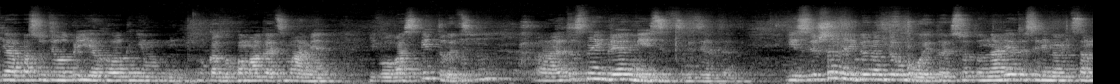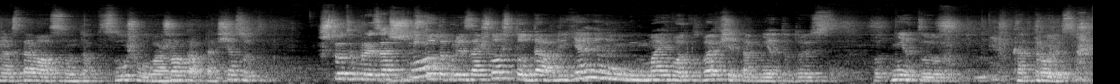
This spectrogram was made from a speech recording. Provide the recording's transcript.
я, по сути дела, приехала к ним, ну, как бы помогать маме его воспитывать. А, Это с ноября месяца где-то. И совершенно ребенок другой. То есть вот он на лето все время он со мной оставался, он так слушал, уважал как-то. А сейчас вот Что-то произошло? что-то произошло, что да, влияния на моего вообще там нету. То есть вот нету контроля с моей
